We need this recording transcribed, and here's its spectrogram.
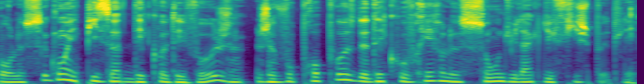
Pour le second épisode d'Écho des Vosges, je vous propose de découvrir le son du lac du Fiche-Bedelay.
